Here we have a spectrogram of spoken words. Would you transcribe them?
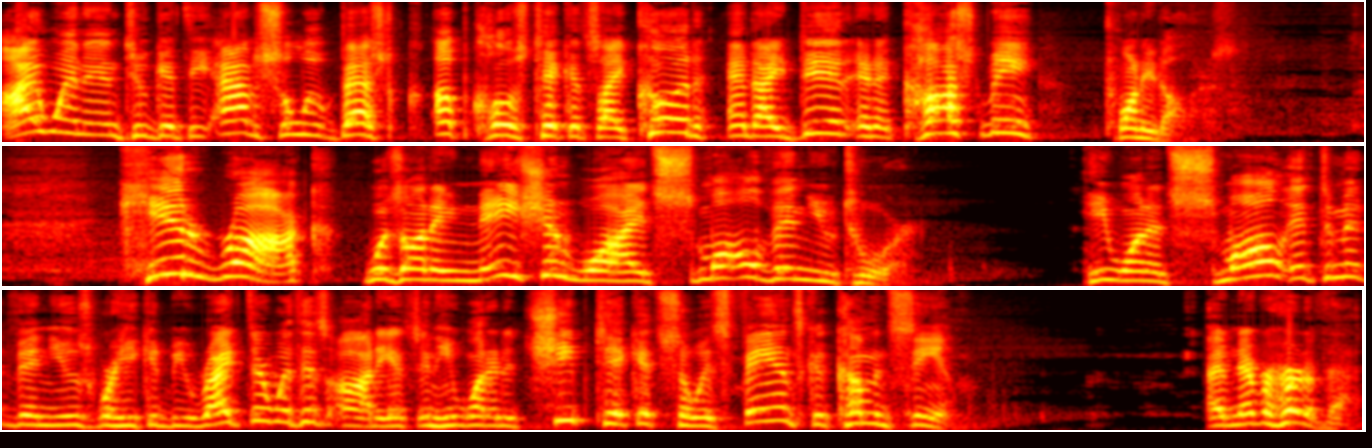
I went in to get the absolute best up close tickets I could, and I did, and it cost me $20. Kid Rock was on a nationwide small venue tour. He wanted small, intimate venues where he could be right there with his audience, and he wanted a cheap ticket so his fans could come and see him. I've never heard of that.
